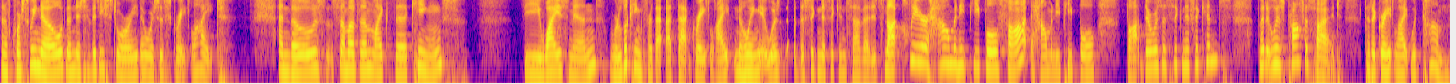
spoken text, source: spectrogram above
And of course, we know the Nativity story, there was this great light. And those, some of them, like the kings, the wise men were looking for that at that great light knowing it was the significance of it it's not clear how many people saw it how many people thought there was a significance but it was prophesied that a great light would come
